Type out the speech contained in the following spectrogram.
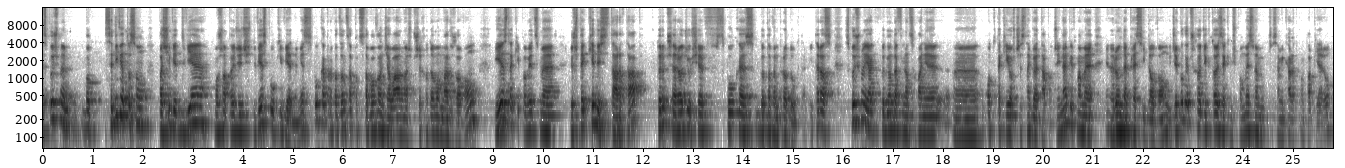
spójrzmy, bo Sedivio to są właściwie dwie, można powiedzieć, dwie spółki w jednym. Jest spółka prowadząca podstawową działalność przychodową, marżową i jest taki powiedzmy już te, kiedyś startup, który przerodził się w spółkę z gotowym produktem. I teraz spójrzmy, jak wygląda finansowanie e, od takiego wczesnego etapu. Czyli najpierw mamy rundę presidową, gdzie w ogóle przychodzi ktoś z jakimś pomysłem, czasami kartką papieru.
